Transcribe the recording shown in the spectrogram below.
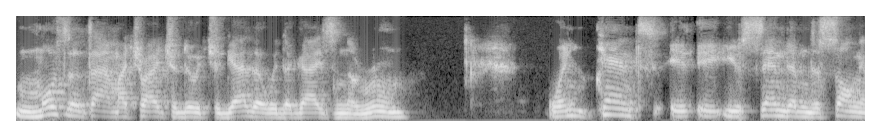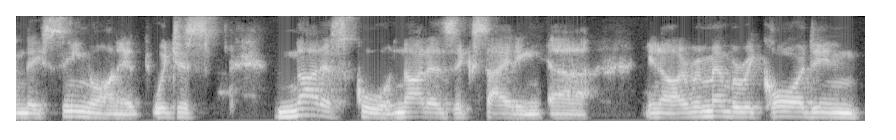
most of the time i try to do it together with the guys in the room when you can't, it, you send them the song and they sing on it, which is not as cool, not as exciting. Uh, you know, I remember recording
